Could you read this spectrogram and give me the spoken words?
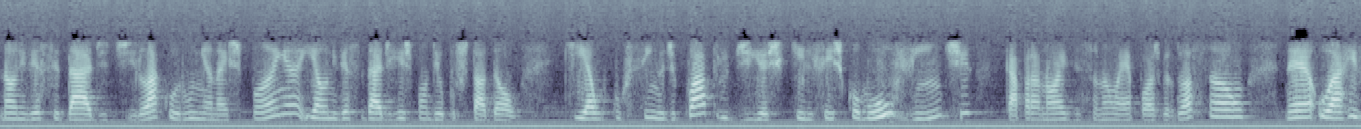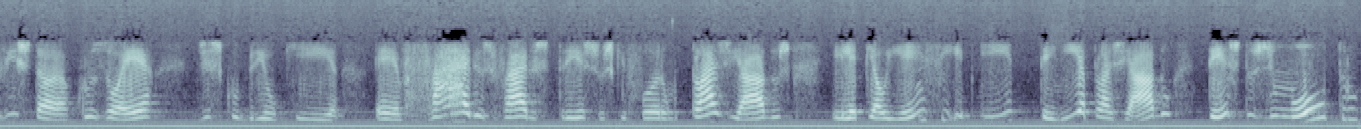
na Universidade de La Corunha, na Espanha, e a universidade respondeu para o Estadão que é um cursinho de quatro dias que ele fez como ouvinte, cá para nós isso não é pós-graduação, né? A revista Cruzoé descobriu que é, vários, vários trechos que foram plagiados, ele é piauiense e, e teria plagiado textos de um outro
